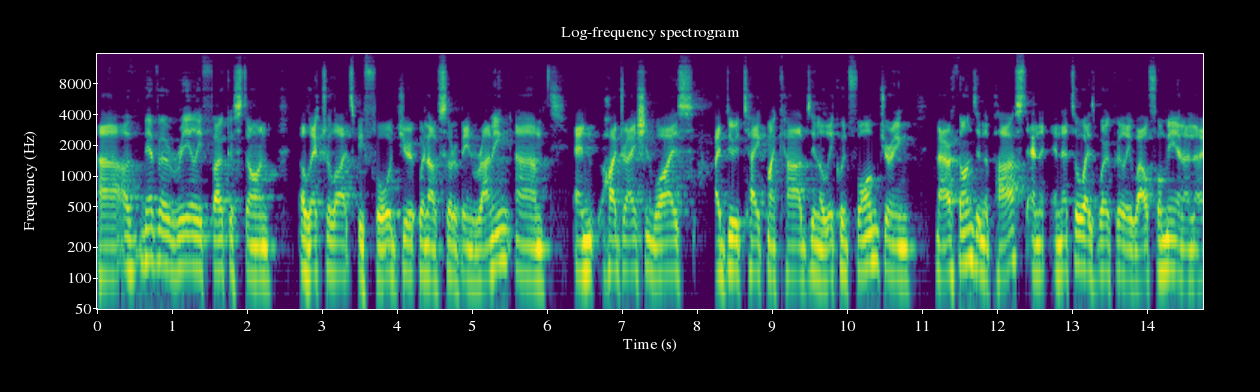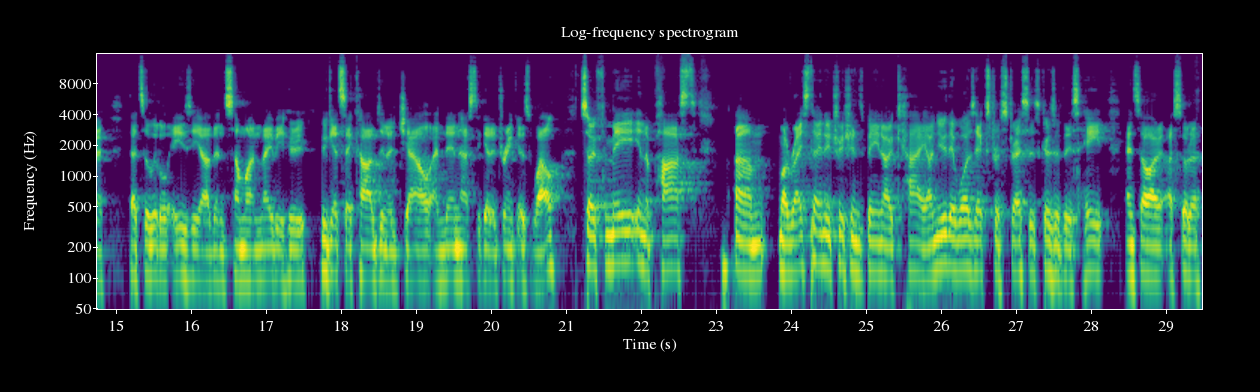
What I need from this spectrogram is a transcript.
Uh, I've never really focused on electrolytes before when I've sort of been running. Um, and hydration wise, I do take my carbs in a liquid form during marathons in the past, and and that's always worked really well for me. And I know that's a little easier than someone maybe who who gets their carbs in a gel and then has to get a drink as well. So for me, in the past. Um, my race day nutrition's been okay. I knew there was extra stresses because of this heat, and so I, I sort of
